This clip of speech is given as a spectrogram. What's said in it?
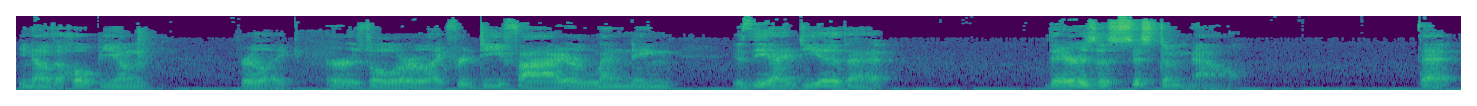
you know, the hopium for like Urzdel or like for DeFi or lending is the idea that there is a system now that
